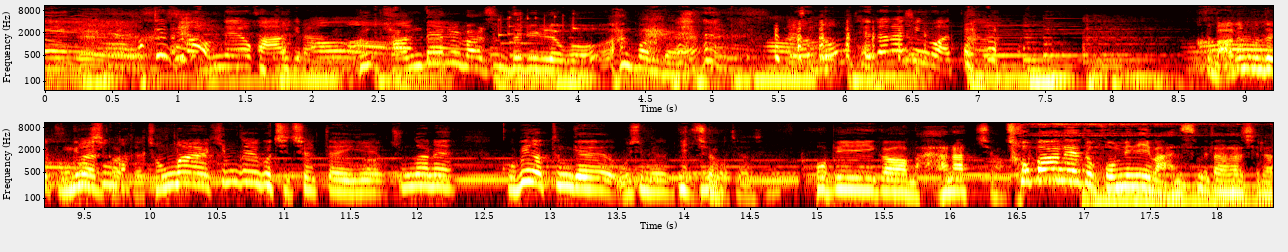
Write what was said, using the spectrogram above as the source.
예, 섞일 수가 없네요 과학이랑. 그 반대를 말씀드리려고 한 건데. 아, 너무 대단하신 것 같아요. 많은 분들이 궁금해하실 것 같아요. 정말 힘들고 지칠 때 이게 중간에 고비 같은 게 오시면 있죠. 어떻게 하세요? 고비가 많았죠. 초반에도 고민이 많습니다, 사실은.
